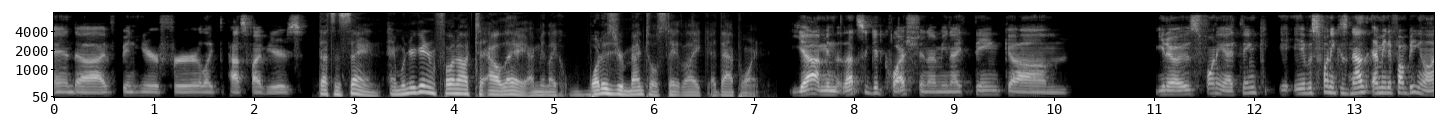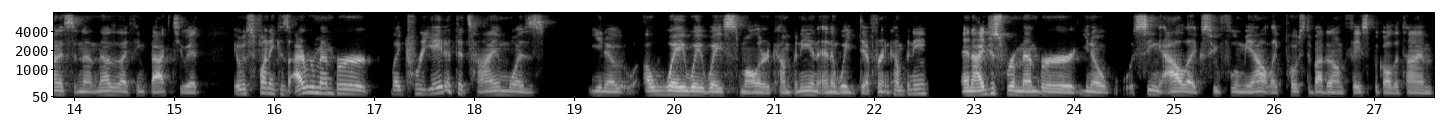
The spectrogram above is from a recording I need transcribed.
and uh, I've been here for like the past five years. That's insane. And when you're getting flown out to LA, I mean, like, what is your mental state like at that point? Yeah, I mean, that's a good question. I mean, I think, um, you know, it was funny. I think it, it was funny because now, I mean, if I'm being honest, and now that I think back to it, it was funny because I remember like Create at the time was, you know, a way, way, way smaller company and, and a way different company. And I just remember, you know, seeing Alex, who flew me out, like post about it on Facebook all the time.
